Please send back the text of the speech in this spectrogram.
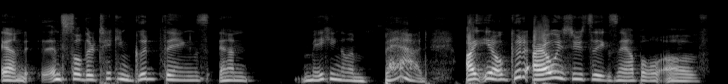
and and so they're taking good things and making them bad. I you know good. I always use the example of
